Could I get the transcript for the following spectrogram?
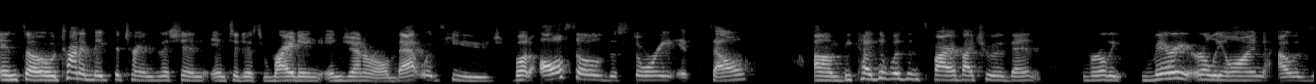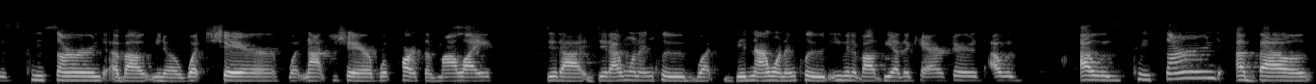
And so trying to make the transition into just writing in general, that was huge. But also the story itself, um, because it was inspired by true events, really very early on, I was just concerned about, you know, what to share, what not to share, what parts of my life did I did I want to include what didn't I want to include even about the other characters. I was I was concerned about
